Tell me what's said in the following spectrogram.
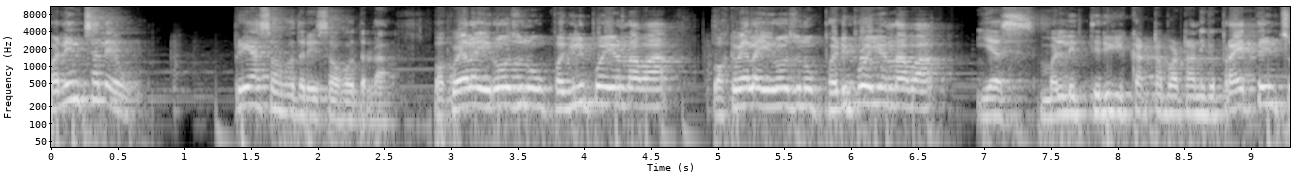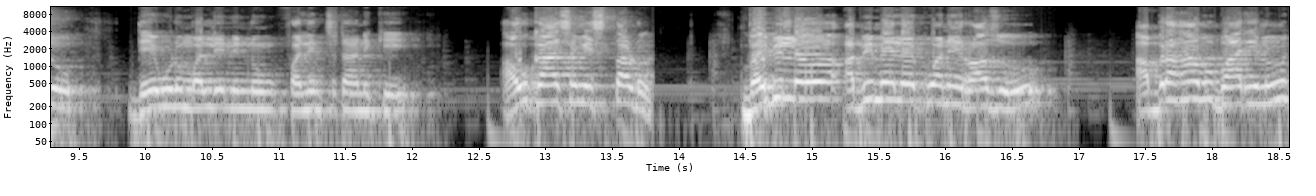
ఫలించలేవు. ప్రియ సహోదరి సహోదరుడా ఒకవేళ ఈరోజు నువ్వు పగిలిపోయి ఉన్నావా? ఒకవేళ ఈరోజు నువ్వు పడిపోయి ఉన్నావా? ఎస్ మళ్ళీ తిరిగి కట్టబడటానికి ప్రయత్నించు. దేవుడు మళ్ళీ నిన్ను ఫలించడానికి అవకాశం ఇస్తాడు. బైబిల్లో అభిమేలేకు అనే రాజు అబ్రహాము భార్యను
